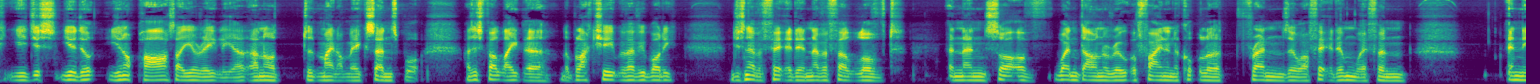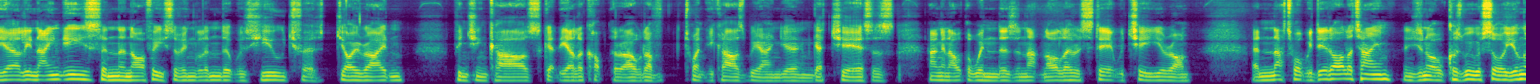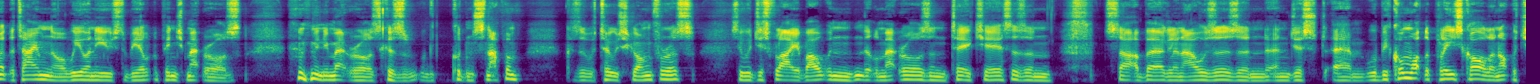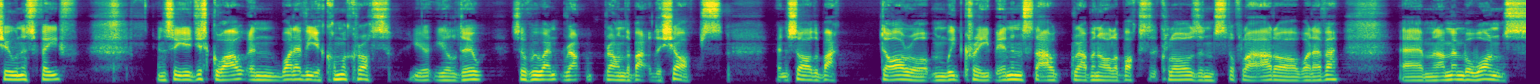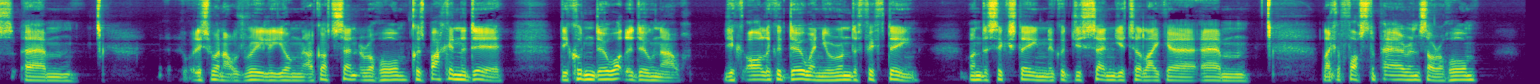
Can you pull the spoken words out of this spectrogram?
you just you don't you're not part are you really? I, I know it might not make sense, but I just felt like the the black sheep of everybody, just never fitted in, never felt loved, and then sort of went down the route of finding a couple of friends who I fitted in with, and in the early 90s in the northeast of England, it was huge for joyriding, pinching cars, get the helicopter out, have 20 cars behind you and get chasers hanging out the windows and that, and all the estate would cheer you on. And that's what we did all the time. And you know, because we were so young at the time, though, we only used to be able to pinch metros, mini metros, because we couldn't snap them because they were too strong for us. So we'd just fly about in little metros and take chases and start burgling houses and, and just, um, we become what the police call an opportunist thief. And so you just go out and whatever you come across, you, you'll do. So if we went ra- round the back of the shops and saw the back door open, we'd creep in and start grabbing all the boxes of clothes and stuff like that or whatever. Um, and I remember once, um, this when I was really young, I got sent to a home because back in the day, they couldn't do what they do now. You, all they could do when you were under 15, under 16, they could just send you to like a, um, like a foster parents or a home.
